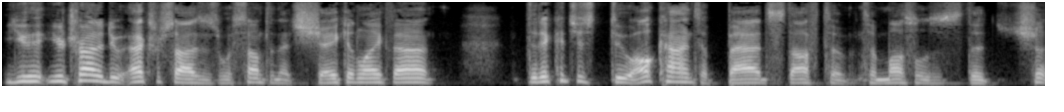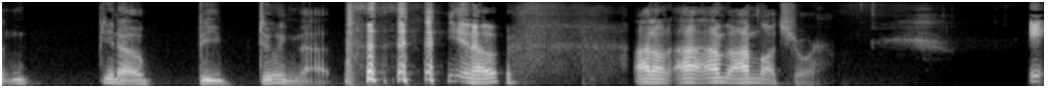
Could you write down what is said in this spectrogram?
you you're trying to do exercises with something that's shaking like that that it could just do all kinds of bad stuff to, to muscles that shouldn't you know, be doing that. you know, I don't. I, I'm I'm not sure. It,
